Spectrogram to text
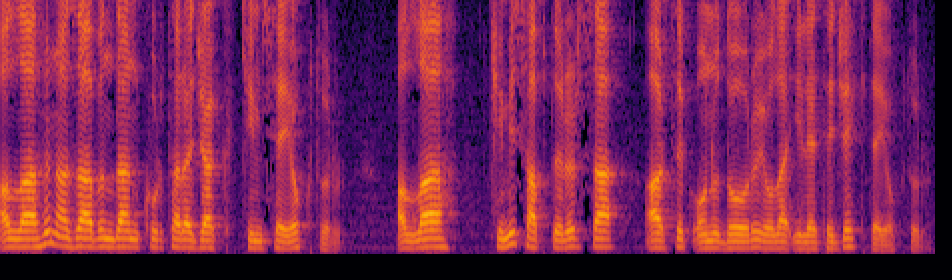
Allah'ın azabından kurtaracak kimse yoktur. Allah kimi saptırırsa artık onu doğru yola iletecek de yoktur.''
